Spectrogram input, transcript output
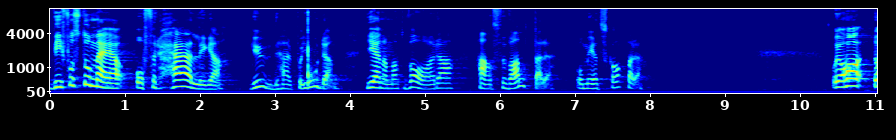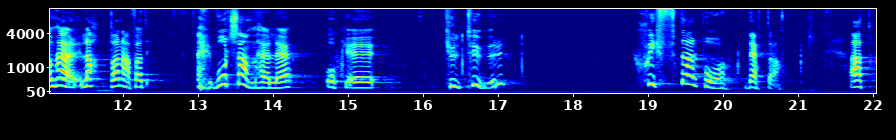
Vi får stå med och förhärliga Gud här på jorden genom att vara hans förvaltare och medskapare. Och jag har de här lapparna för att vårt samhälle och eh, kultur skiftar på detta. Att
